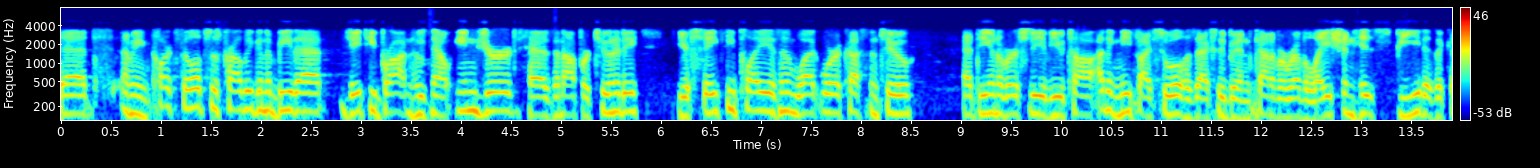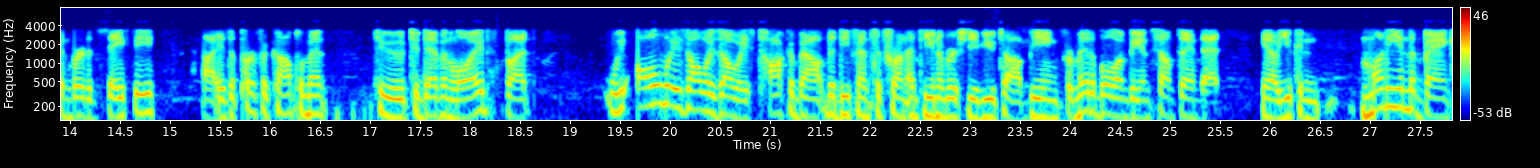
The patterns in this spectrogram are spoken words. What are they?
that I mean Clark Phillips is probably going to be that. JT Broughton, who's now injured, has an opportunity. Your safety play isn't what we're accustomed to at the University of Utah. I think Nephi Sewell has actually been kind of a revelation. His speed as a converted safety uh, is a perfect complement to to Devin Lloyd, but we always, always, always talk about the defensive front at the University of Utah being formidable and being something that you know you can money in the bank,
